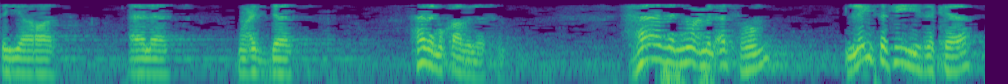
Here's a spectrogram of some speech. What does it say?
سيارات آلات معدات. هذا مقابل الأسهم. هذا النوع من الأسهم ليس فيه زكاة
